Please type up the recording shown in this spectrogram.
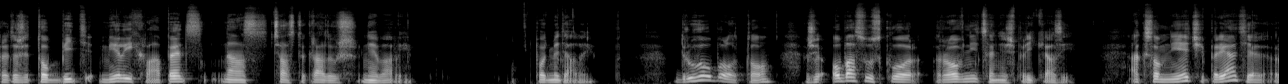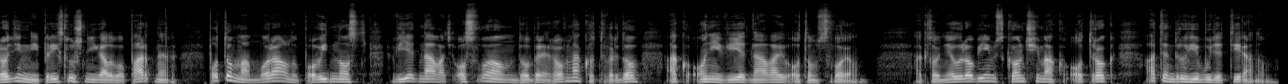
pretože to byť milý chlapec nás častokrát už nebaví. Poďme ďalej. Druhou bolo to, že oba sú skôr rovnice než príkazy. Ak som nie či priateľ, rodinný príslušník alebo partner, potom mám morálnu povinnosť vyjednávať o svojom dobre rovnako tvrdo, ako oni vyjednávajú o tom svojom. Ak to neurobím, skončím ako otrok a ten druhý bude tyranom.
